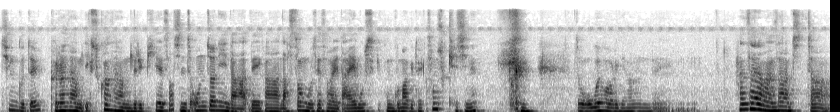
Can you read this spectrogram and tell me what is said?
친구들 그런 사람 익숙한 사람들이 피해서 진짜 온전히 나 내가 낯선 곳에서의 나의 모습이 궁금하기도 해 성숙해지는? 좀 오글거리긴 하는데 한 사람 한 사람 진짜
